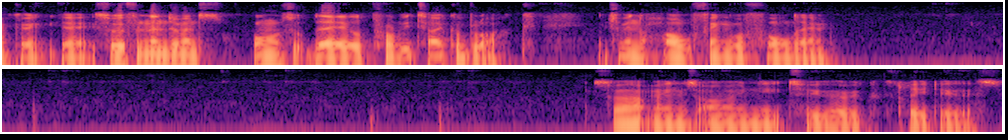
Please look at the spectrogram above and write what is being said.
Okay, yeah. So if an enderman spawns up there, he'll probably take a block, which means the whole thing will fall down. So that means I need to very quickly do this.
